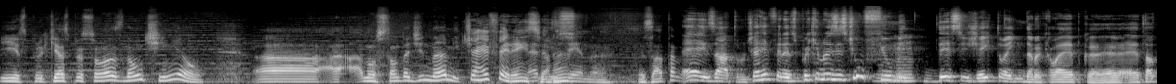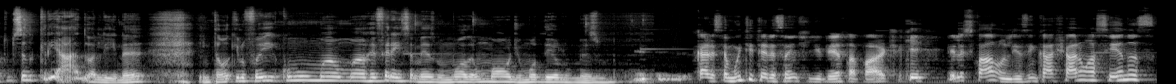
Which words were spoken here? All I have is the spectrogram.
Isso, porque as pessoas não tinham a, a, noção da dinâmica Tinha né, referência, da né? cena. Exatamente. É, exato, não tinha referência, porque não existia um filme desse jeito ainda naquela época. É, é, tava tudo sendo criado ali, né? Então aquilo foi como uma, uma referência mesmo, um molde, um molde, um modelo mesmo. Cara, isso é muito interessante de ver essa parte, que eles falam, eles encaixaram as cenas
